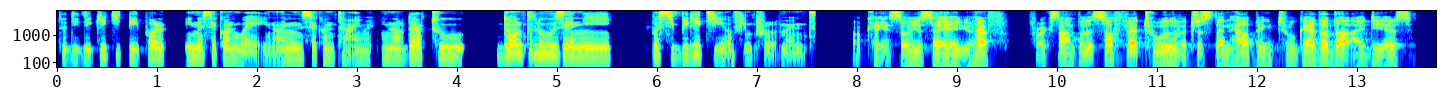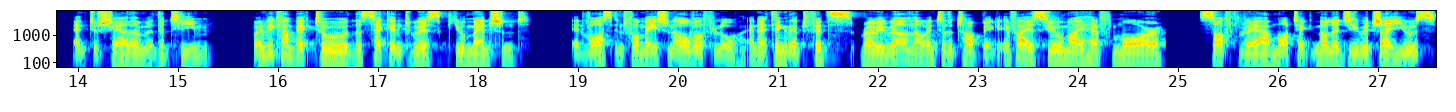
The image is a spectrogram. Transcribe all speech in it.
the dedicated people in a second way, you know, in a second time, in order to don't lose any possibility of improvement. Okay, so you say you have for example, a software tool which is then helping to gather the ideas and to share them with the team. When we come back to the second risk you mentioned, it was information overflow. And I think that fits very well now into the topic. If I assume I have more software, more technology which I use,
